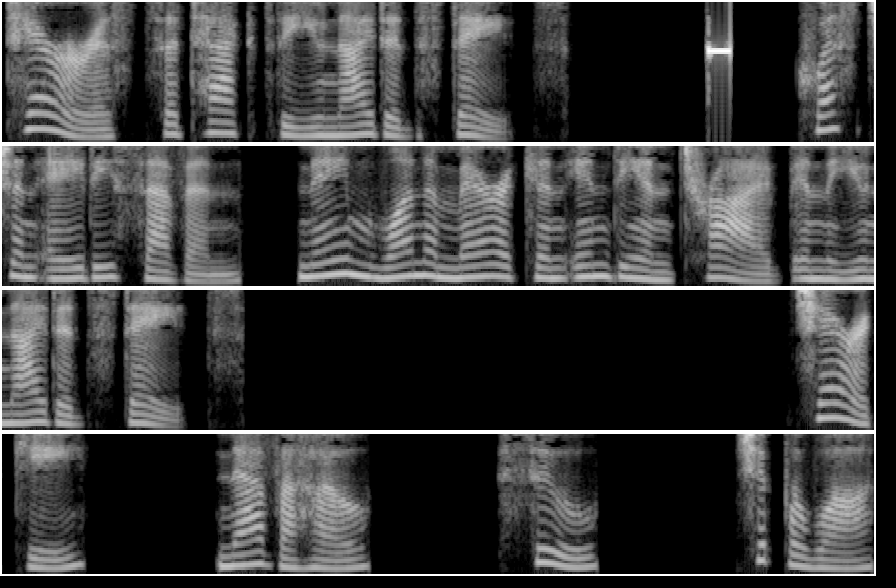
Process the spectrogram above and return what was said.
Terrorists attacked the United States. Question 87. Name one American Indian tribe in the United States. Cherokee Navajo Sioux Chippewa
